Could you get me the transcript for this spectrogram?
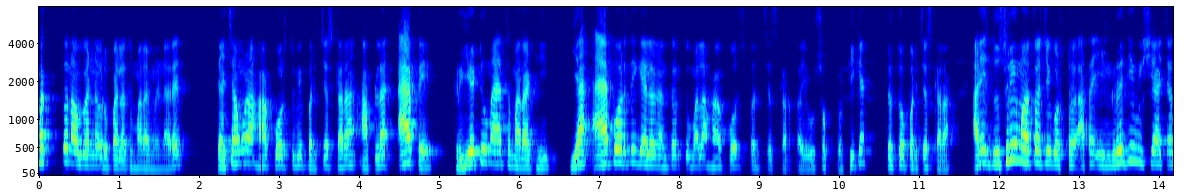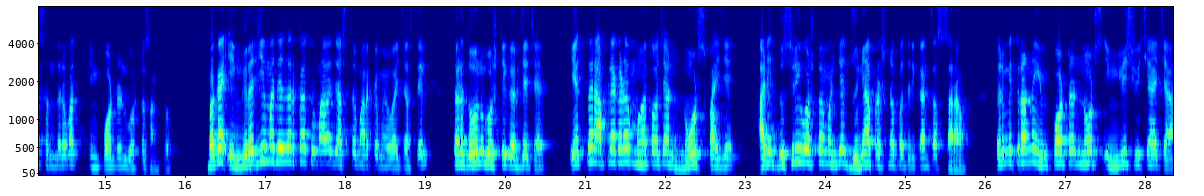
फक्त नव्याण्णव रुपयाला तुम्हाला मिळणार आहे. त्याच्यामुळे हा कोर्स तुम्ही परचेस करा. आपला ऍप आहे क्रिएटिव्ह मॅथ मराठी. या ऍप वरती गेल्यानंतर तुम्हाला हा कोर्स परचेस करता येऊ शकतो. ठीक आहे? तर तो परचेस करा. आणि दुसरी महत्वाची गोष्ट आता इंग्रजी विषयाच्या संदर्भात इम्पॉर्टंट गोष्ट सांगतो. बघा इंग्रजीमध्ये जर का तुम्हाला जास्त मार्क मिळवायचे असतील तर दोन गोष्टी गरजेच्या आहेत. एक तर आपल्याकडे महत्त्वाच्या नोट्स पाहिजे. आणि दुसरी गोष्ट म्हणजे जुन्या प्रश्नपत्रिकांचा सराव. तर मित्रांनो इम्पॉर्टंट नोट्स इंग्लिश विषयाच्या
